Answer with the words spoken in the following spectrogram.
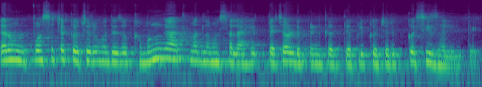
कारण उपवासाच्या कचोरीमध्ये जो खमंग आतमधला मसाला आहे त्याच्यावर डिपेंड करते आपली कचोरी कशी झाली ते.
